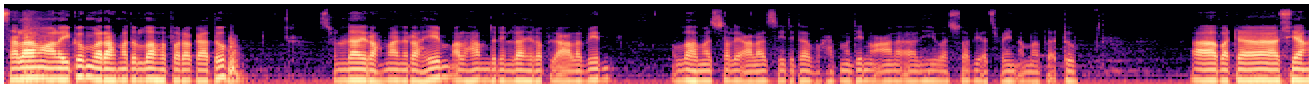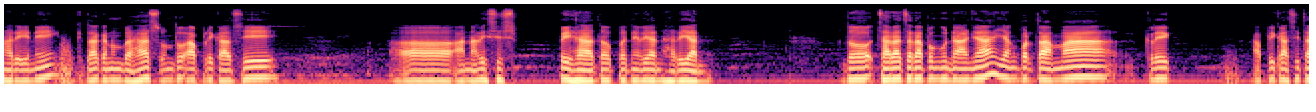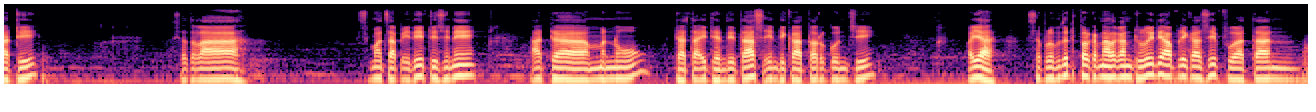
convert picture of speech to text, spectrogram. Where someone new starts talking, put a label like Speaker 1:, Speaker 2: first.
Speaker 1: Assalamualaikum warahmatullahi wabarakatuh. Bismillahirrahmanirrahim. Alhamdulillahirrabbilalamin Allahumma salli ala sayyidina Muhammadin wa ala alihi washabi ajmain amma ba'du. Uh, Pada siang hari ini kita akan membahas untuk aplikasi uh, analisis PH atau penilaian harian. Untuk cara-cara penggunaannya yang pertama klik aplikasi tadi. Setelah semacam ini di sini ada menu data identitas indikator kunci. Oh ya sebelum itu diperkenalkan dulu ini aplikasi buatan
